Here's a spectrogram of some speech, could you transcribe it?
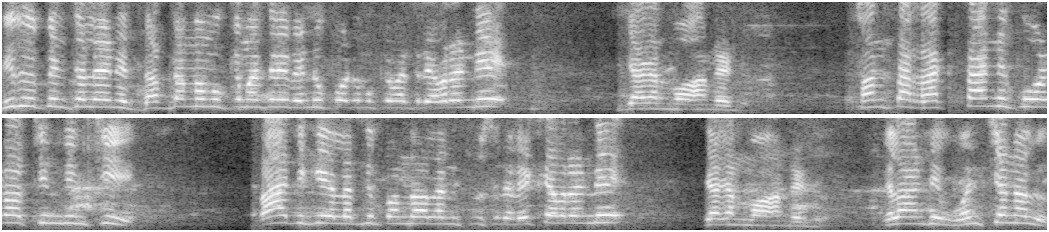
నిరూపించలేని దద్దమ్మ ముఖ్యమంత్రి వెన్నుపోటు ముఖ్యమంత్రి ఎవరండి? జగన్మోహన్ రెడ్డి. సొంత రక్తాన్ని కూడా చిందించి రాజకీయ లబ్ధి పొందాలని చూసిన వ్యక్తి ఎవరండి? జగన్మోహన్ రెడ్డి. ఇలాంటి వంచనలు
